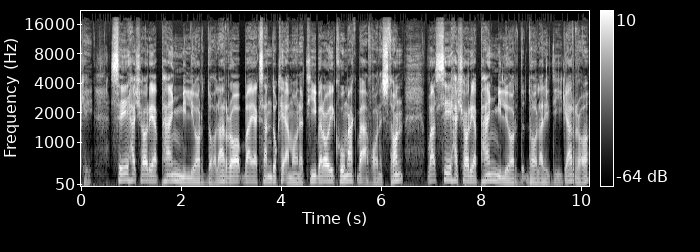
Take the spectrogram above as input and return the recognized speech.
که 3.5 میلیارد دلار را به یک صندوق امانتی برای کمک به افغانستان و 3.5 میلیارد دلار دیگر را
